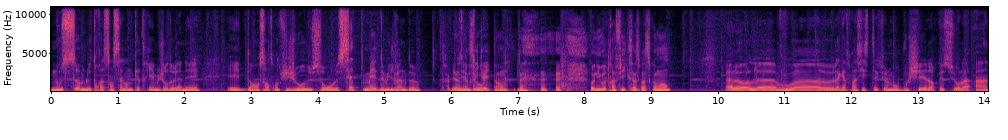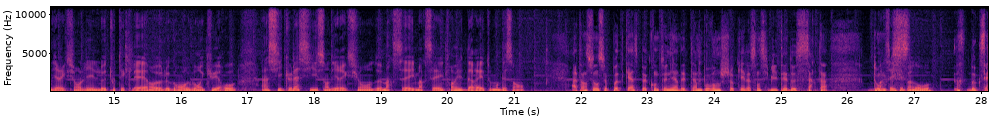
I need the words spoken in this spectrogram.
Nous sommes le 354e jour de l'année et dans 138 jours, nous serons le 7 mai 2022. Très bien, Deuxième merci. Gaëtan. Au niveau trafic, ça se passe comment? Alors, la voie, euh, la 86 est actuellement bouchée alors que sur la 1 direction Lille, tout est clair. Euh, le grand ruban est QRO, ainsi que la 6 en direction de Marseille. Marseille, 3 minutes d'arrêt, tout le monde descend. Attention, ce podcast peut contenir des termes pouvant choquer la sensibilité de certains. Donc, Marseille, c'est pas un gros mot. donc c'est-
